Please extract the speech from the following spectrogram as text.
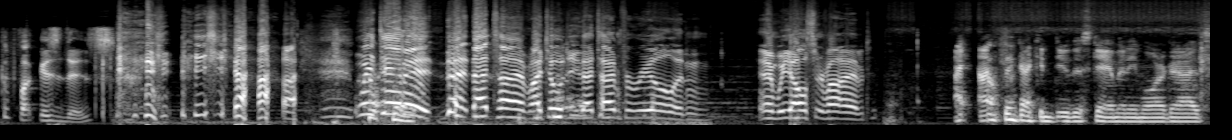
the fuck is this? yeah, we did it that that time. I told you that time for real, and and we all survived. I, I don't think I can do this game anymore, guys.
